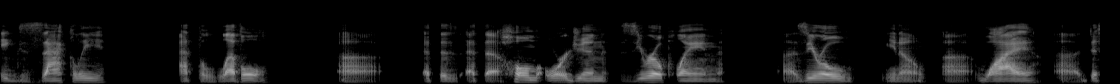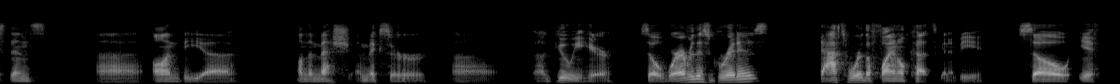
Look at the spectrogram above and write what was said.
exactly at the level, uh, at the at the home origin zero plane, uh, zero you know uh, y uh, distance uh, on the uh, on the mesh mixer GUI here. So wherever this grid is, that's where the final cut's going to be. So if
